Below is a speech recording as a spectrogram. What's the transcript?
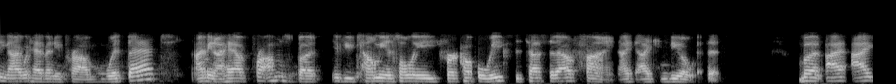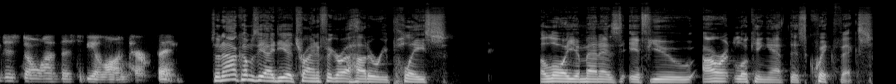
think I would have any problem with that. I mean, I have problems, but if you tell me it's only for a couple weeks to test it out, fine, I, I can deal with it. But I, I just don't want this to be a long term thing. So now comes the idea of trying to figure out how to replace Eloy Jimenez if you aren't looking at this quick fix.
